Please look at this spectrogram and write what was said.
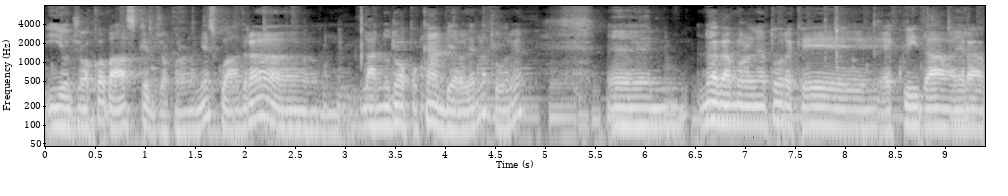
io gioco a basket, gioco nella mia squadra, l'anno dopo cambia l'allenatore. Eh, noi avevamo un allenatore che qui da, era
